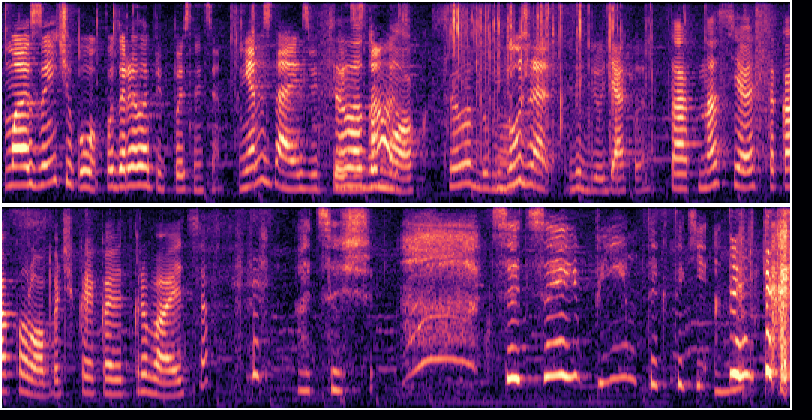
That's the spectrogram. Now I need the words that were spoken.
магазинчику, подарила підписниця. Я не знаю, звідки я Сила дізналась. думок. Сила думок. Дуже люблю, дякую. Так, у нас є ось така коробочка, яка відкривається. А це ж. Це цей пімтик такий. Пімтик.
